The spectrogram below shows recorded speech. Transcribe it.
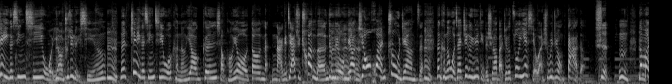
这一个星期我要出去旅行，嗯那这个星期我可能要跟小朋友到哪哪个家去串门，对不对？嗯我们要嗯交换住这样子。嗯那可能我在这个月底的时候要把这个作业写完，是不是这种大的？是嗯，那么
